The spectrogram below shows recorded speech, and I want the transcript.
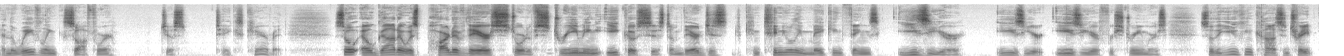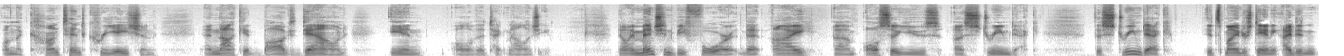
And the Wavelink software just takes care of it. So Elgato is part of their sort of streaming ecosystem. They're just continually making things easier, easier, easier for streamers so that you can concentrate on the content creation and not get bogged down in all of the technology. Now, I mentioned before that I um, also use a Stream Deck. The Stream Deck it's my understanding i didn't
